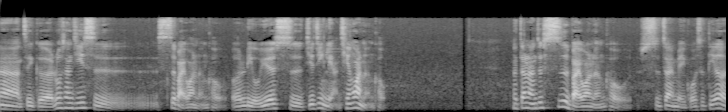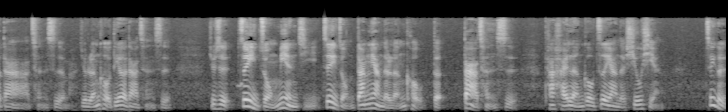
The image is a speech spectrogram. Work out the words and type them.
那这个洛杉矶是四百万人口，而纽约是接近两千万人口。那当然，这四百万人口是在美国是第二大城市嘛，就人口第二大城市，就是这种面积、这种单量的人口的大城市。它还能够这样的休闲，这个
